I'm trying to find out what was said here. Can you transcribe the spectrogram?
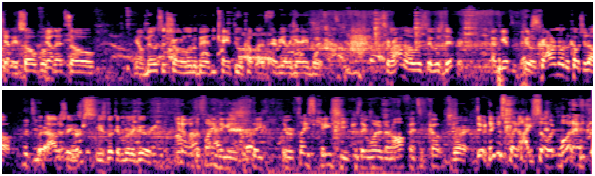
Yeah, they sold Yeah. Bledsoe. You know, Middleton struggled a little bit. He came through a couple of every other game, but Toronto was it was different. I give you know, I don't know the coach at all, but obviously he's, he's looking really good. You know what the funny thing is? They they replaced Casey because they wanted an offensive coach. Right. Dude, they just played ISO at one end,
